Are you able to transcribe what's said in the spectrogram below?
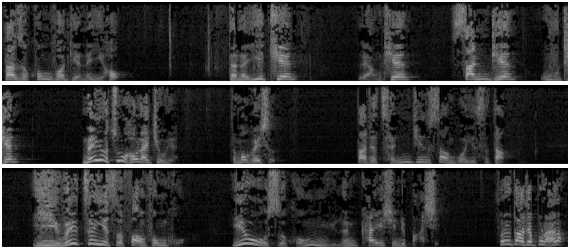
但是烽火点了以后，等了一天、两天、三天、五天，没有诸侯来救援，怎么回事？大家曾经上过一次当，以为这一次放烽火又是哄女人开心的把戏，所以大家不来了。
